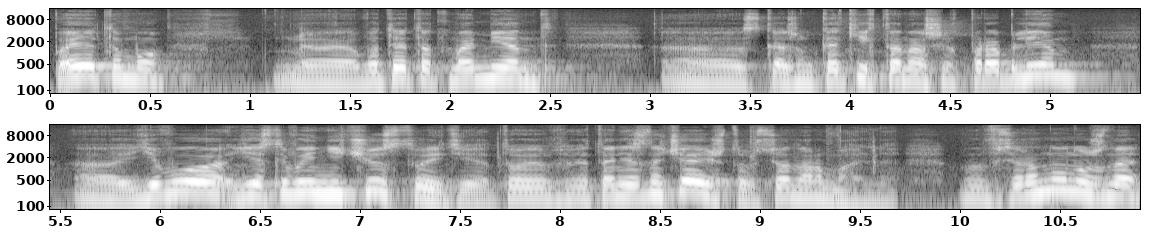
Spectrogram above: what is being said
Поэтому э, вот этот момент Э, скажем, каких-то наших проблем, э, его, если вы не чувствуете, то это не означает, что все нормально. Все равно нужно,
